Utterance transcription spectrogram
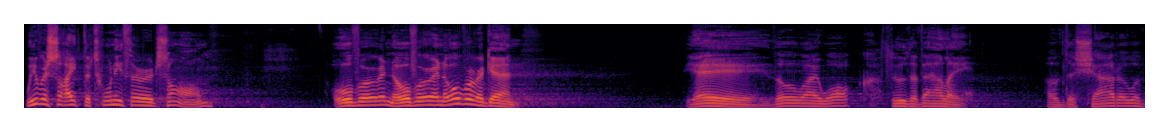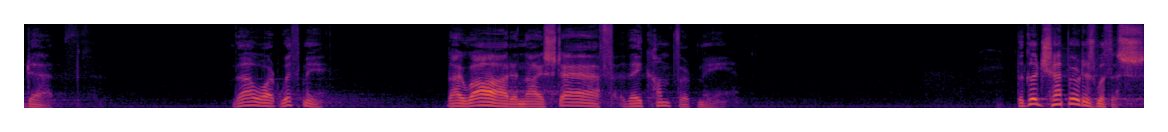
we recite the 23rd Psalm over and over and over again. Yea, though I walk through the valley of the shadow of death, thou art with me. Thy rod and thy staff, they comfort me. The Good Shepherd is with us.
